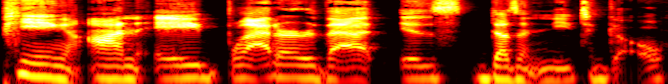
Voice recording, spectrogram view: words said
peeing on a bladder that is doesn't need to go.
